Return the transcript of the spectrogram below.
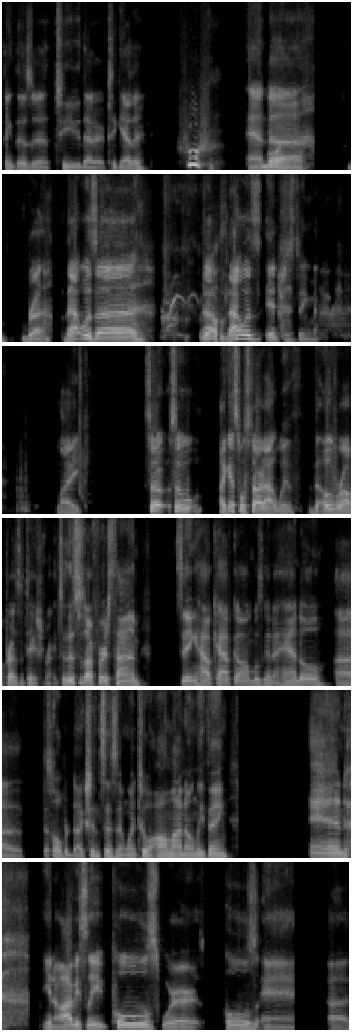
I think those are two that are together. Whew. And Boy. uh, bruh, that was uh That that, was interesting, man. Like, so so I guess we'll start out with the overall presentation, right? So this is our first time seeing how Capcom was going to handle uh this whole production since it went to an online only thing, and you know, obviously pools were pools and uh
